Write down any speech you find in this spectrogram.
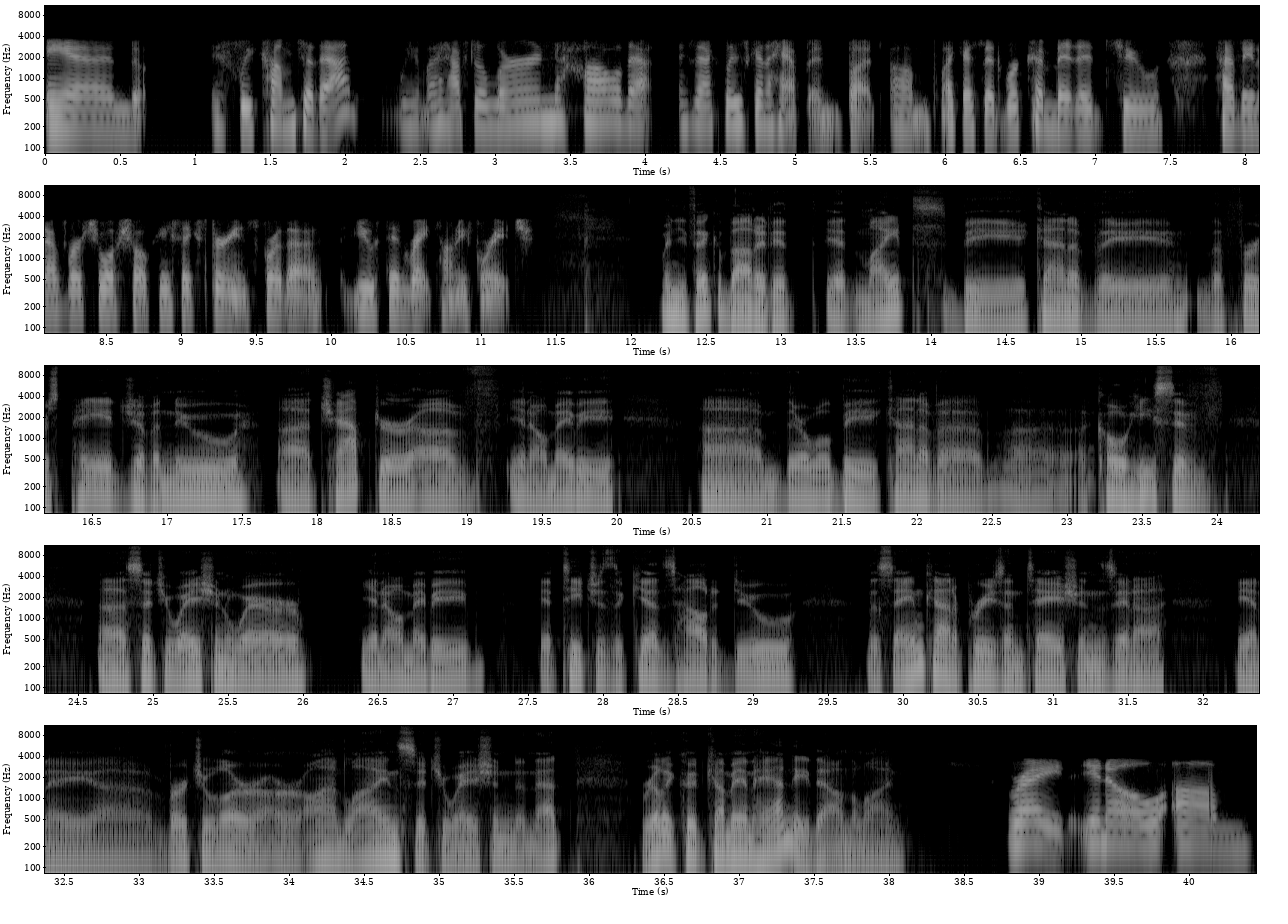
and if we come to that, we might have to learn how that exactly is going to happen. But um, like I said, we're committed to having a virtual showcase experience for the youth in Wright County 4-H. When you think about it, it it might be kind of the the first page of a new uh, chapter of you know maybe um, there will be kind of a a, a cohesive uh, situation where you know maybe it teaches the kids how to do the same kind of presentations in a in a uh, virtual or, or online situation, and that really could come in handy down the line. Right. You know, um,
